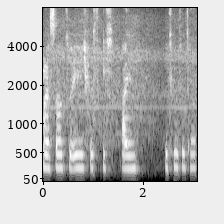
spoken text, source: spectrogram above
Es dauert so ewig, bis ich einen getötet habe.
